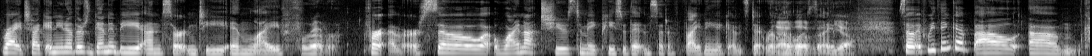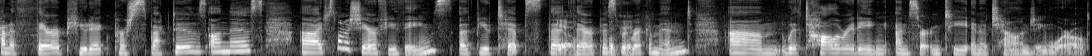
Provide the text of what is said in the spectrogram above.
Right, Chuck. And you know, there's going to be uncertainty in life forever. Forever. So why not choose to make peace with it instead of fighting against it relentlessly? I love that. Yeah. So if we think about um, kind of therapeutic perspectives on this, uh, I just want to share a few things, a few tips that Yeah, therapists would recommend um, with tolerating uncertainty in a challenging world.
